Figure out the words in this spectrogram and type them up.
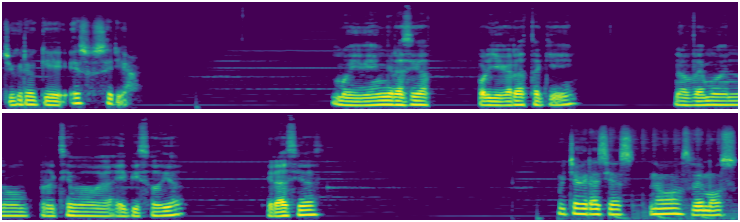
Yo creo que eso sería. Muy bien, gracias por llegar hasta aquí. Nos vemos en un próximo episodio. Gracias. Muchas gracias. Nos vemos.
